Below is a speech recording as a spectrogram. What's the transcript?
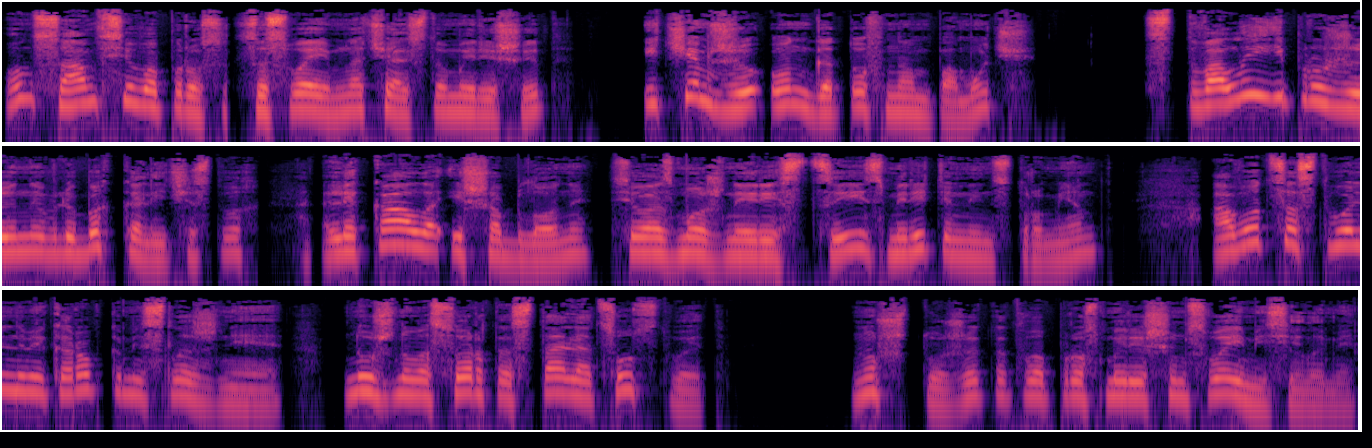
он сам все вопросы со своим начальством и решит. И чем же он готов нам помочь? Стволы и пружины в любых количествах, лекала и шаблоны, всевозможные резцы, измерительный инструмент. А вот со ствольными коробками сложнее. Нужного сорта сталь отсутствует, ну что ж, этот вопрос мы решим своими силами.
